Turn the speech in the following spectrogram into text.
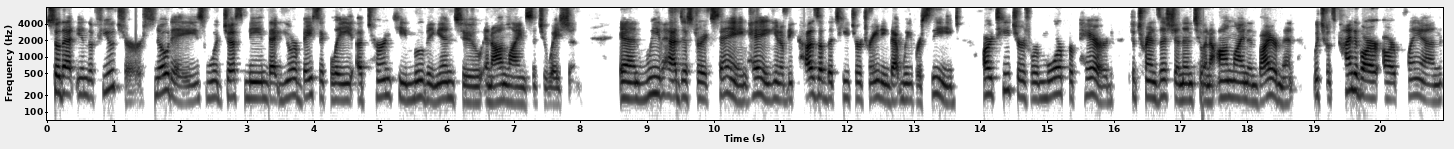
so that in the future, snow days would just mean that you're basically a turnkey moving into an online situation. And we've had districts saying, hey, you know, because of the teacher training that we've received, our teachers were more prepared to transition into an online environment, which was kind of our, our plan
